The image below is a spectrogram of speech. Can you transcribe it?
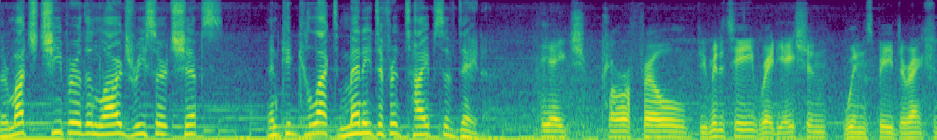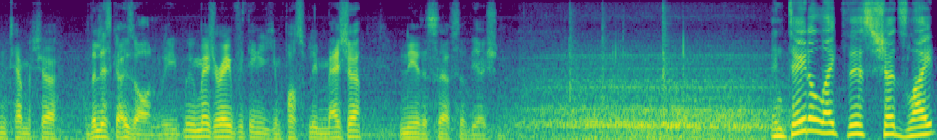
They're much cheaper than large research ships and can collect many different types of data. pH, chlorophyll, humidity, radiation, wind speed, direction, temperature. The list goes on. We, we measure everything you can possibly measure near the surface of the ocean. And data like this sheds light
